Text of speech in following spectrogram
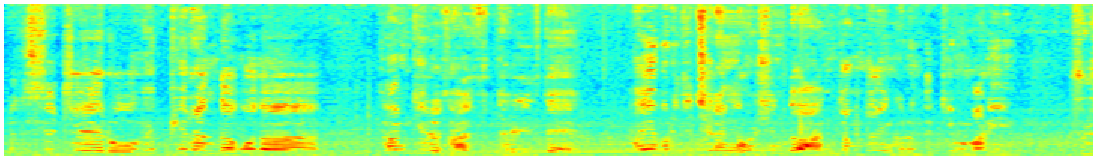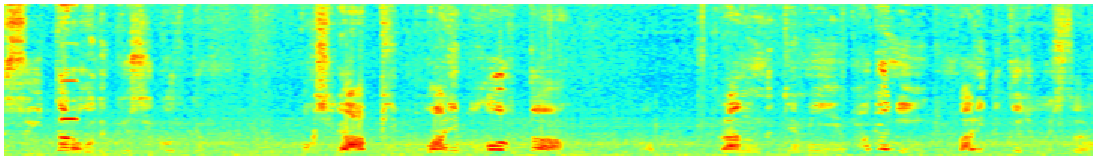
그래서 실제로 회피를 한다거나 산길을 달- 달릴 때 하이브리드 차량이 훨씬 더 안정적인 그런 느낌을 많이 줄 수 있다라고 느낄 수 있거든요. 확실히 앞이 무- 많이 무겁다 라는 느낌이 확연히 좀 많이 느껴지고 있어요.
